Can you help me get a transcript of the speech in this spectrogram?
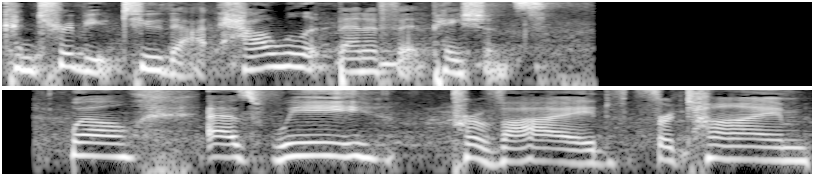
contribute to that? How will it benefit patients? Well, as we provide for time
